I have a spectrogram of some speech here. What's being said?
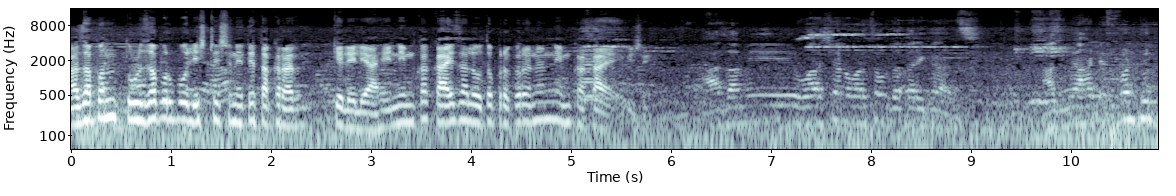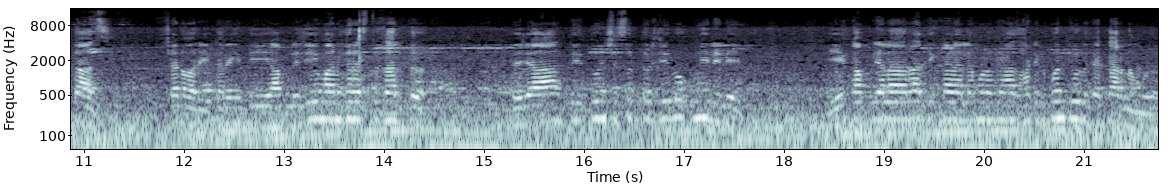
आज आपण तुळजापूर पोलीस स्टेशन येथे तक्रार केलेली आहे. नेमका काय झालं होतं प्रकरण आणि नेमका काय आहे विषय? आज आम्ही वार शनिवार चौदा तारीख आहे आज. आज मी हॉटेल पण ठुलतो आज शनिवारी. कारण ती आपलं जे इमानग्रस्त झालं त्याच्या ते दोनशे सत्तर जे लोक मेलेले आहेत एक आपल्याला रात्री कळाल्यामुळं मी आज हॉटेल बंद ठेवलं त्या कारणामुळं.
